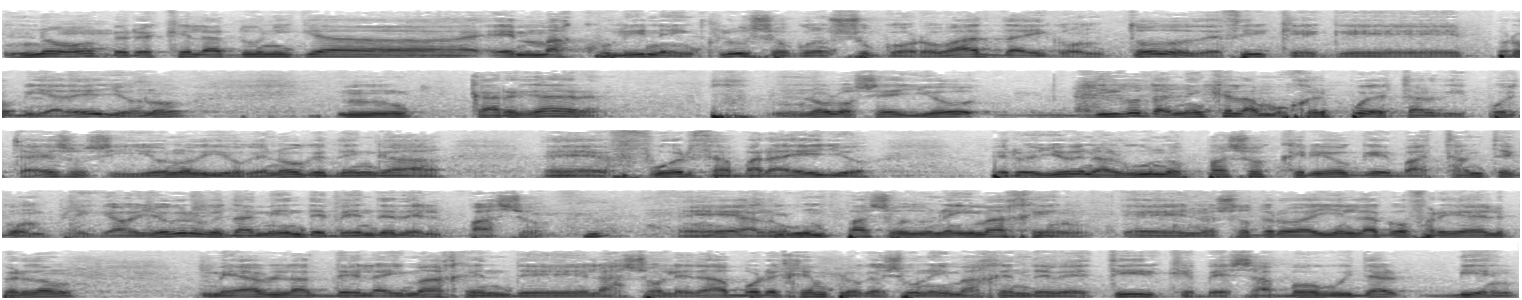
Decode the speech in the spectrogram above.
No, pero es que la túnica es masculina incluso, con su corbata y con todo, es decir, que, que es propia de ello, ¿no? Mm, cargar, no lo sé, yo digo también que la mujer puede estar dispuesta a eso, si yo no digo que no, que tenga eh, fuerza para ello. Pero yo en algunos pasos creo que es bastante complicado. Yo creo que también depende del paso. ¿eh? Algún paso de una imagen. eh, nosotros ahí en la Cofradía del Perdón me hablas de la imagen de la soledad, por ejemplo, que es una imagen de vestir, que pesa poco y tal. Bien,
